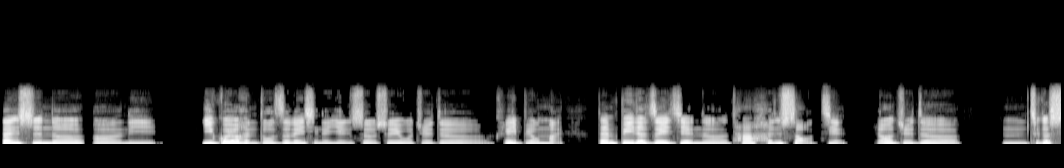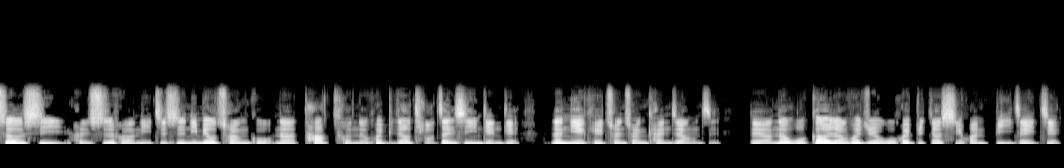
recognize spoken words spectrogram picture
但是呢，呃你衣柜有很多这类型的颜色，所以我觉得可以不用买。但 B 的这一件呢，它很少见，然后觉得嗯这个色系很适合你，只是你没有穿过，那它可能会比较挑战性一点点，那你也可以穿穿看这样子。对啊，那我个人会觉得我会比较喜欢 B 这一件，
